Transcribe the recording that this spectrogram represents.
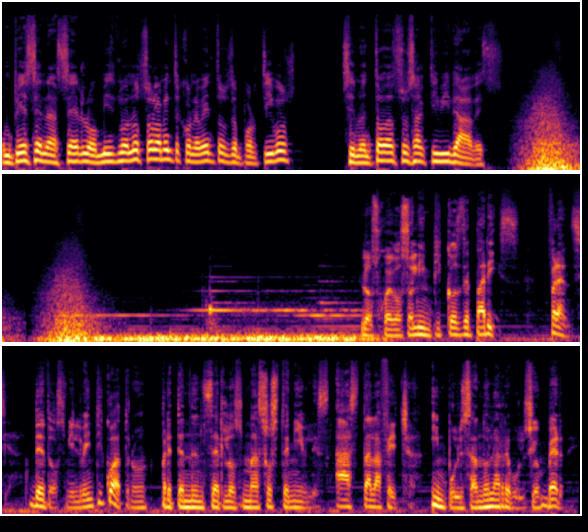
empiecen a hacer lo mismo, no solamente con eventos deportivos, sino en todas sus actividades. Los Juegos Olímpicos de París, Francia, de 2024, pretenden ser los más sostenibles hasta la fecha, impulsando la revolución verde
